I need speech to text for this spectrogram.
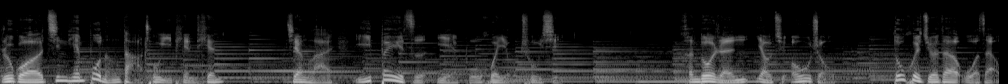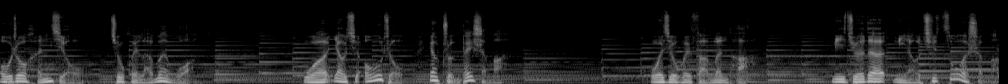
如果今天不能打出一片天，将来一辈子也不会有出息。很多人要去欧洲，都会觉得我在欧洲很久，就会来问我。我要去欧洲，要准备什么？我就会反问他：“你觉得你要去做什么？”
